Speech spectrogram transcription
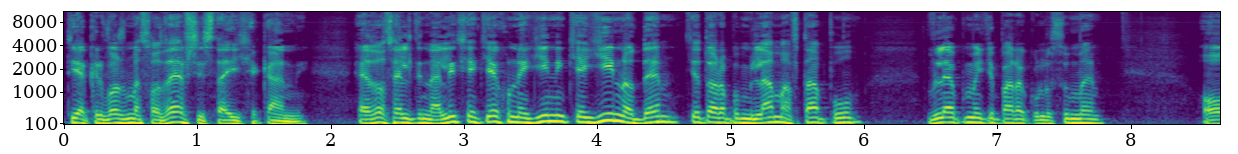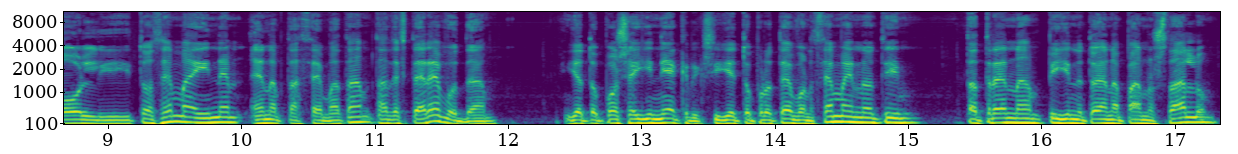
Τι ακριβώς μεθοδεύσεις θα είχε κάνει. Εδώ θέλει την αλήθεια και έχουν γίνει και γίνονται και τώρα που μιλάμε αυτά που βλέπουμε και παρακολουθούμε όλοι. Το θέμα είναι ένα από τα θέματα, τα δευτερεύοντα για το πώς έγινε η έκρηξη. Γιατί το πρωτεύον θέμα είναι ότι τα τρένα πήγαινε το ένα πάνω στο άλλο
